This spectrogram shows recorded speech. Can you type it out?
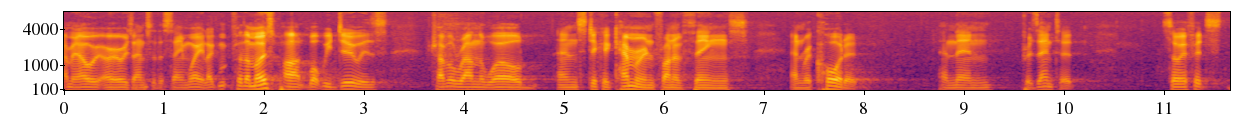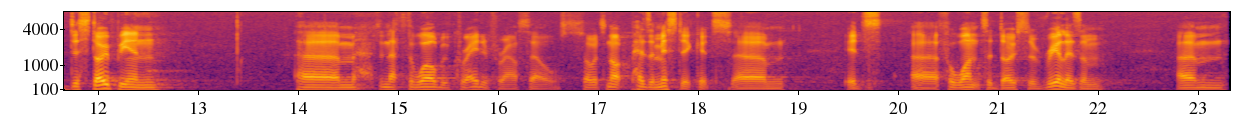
I mean, I, I always answer the same way. Like, for the most part, what we do is travel around the world and stick a camera in front of things and record it and then present it. So if it's dystopian, um, then that's the world we've created for ourselves. So it's not pessimistic. It's um, it's uh, for once a dose of realism. Um,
